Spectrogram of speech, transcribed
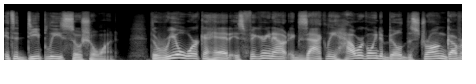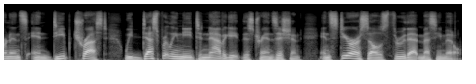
It's a deeply social one. The real work ahead is figuring out exactly how we're going to build the strong governance and deep trust we desperately need to navigate this transition and steer ourselves through that messy middle.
